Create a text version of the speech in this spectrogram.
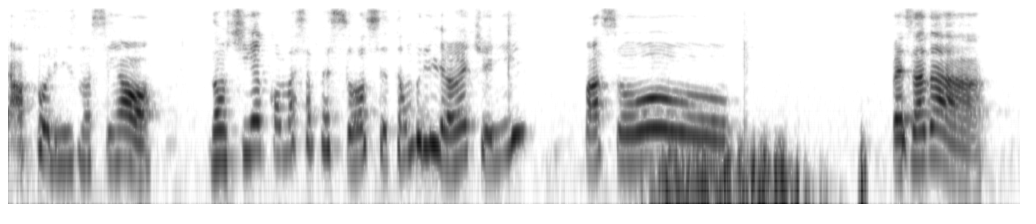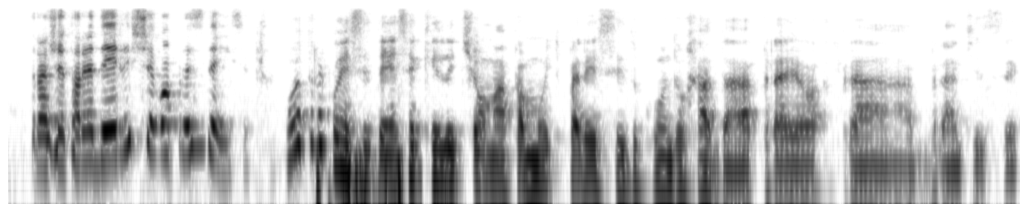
aforismo, assim, ó. Não tinha como essa pessoa ser tão brilhante aí, passou, apesar da trajetória dele, chegou à presidência. Outra coincidência é que ele tinha um mapa muito parecido com o do radar para dizer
